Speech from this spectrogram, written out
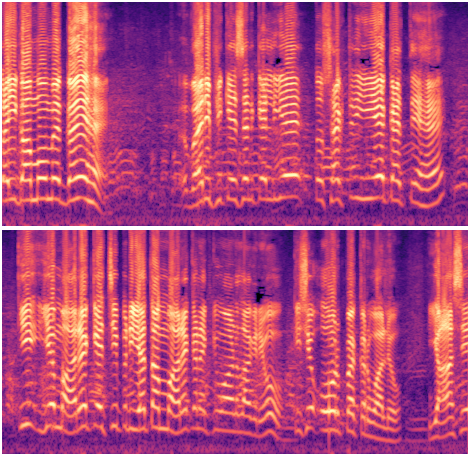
कई गाँवों में गए हैं। वेरिफिकेशन के लिए तो सेक्रेटरी ये कहते हैं कि ये मारे के चिपरी है तो मारे कने क्यों आने लग रहे हो? किसी और पे करवा लो। यहाँ से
